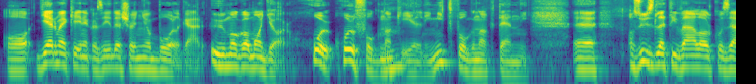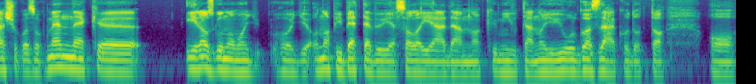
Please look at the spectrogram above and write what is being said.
A gyermekének az édesanyja bolgár, ő maga magyar. Hol, hol fognak uh-huh. élni, mit fognak tenni? Uh, az üzleti vállalkozások azok mennek, uh, én azt gondolom, hogy, hogy a napi betevője Szalai Ádámnak, miután nagyon jól gazdálkodott a, a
